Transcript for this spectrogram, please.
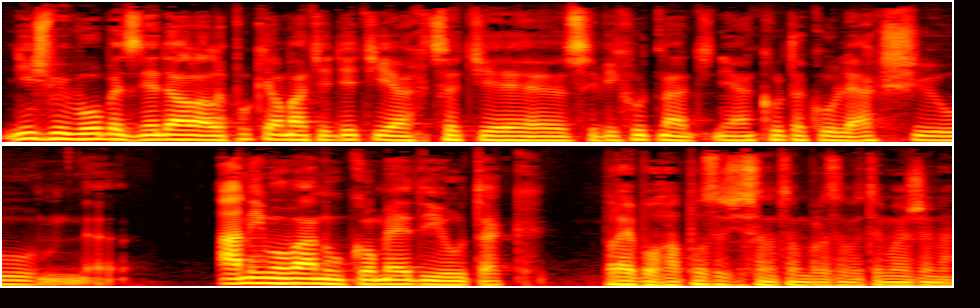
nič mi vôbec nedal, ale pokiaľ máte deti a chcete si vychutnať nejakú takú ľahšiu animovanú komédiu, tak... Preboha, pozrite sa na tom obrazove, to je moja žena.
